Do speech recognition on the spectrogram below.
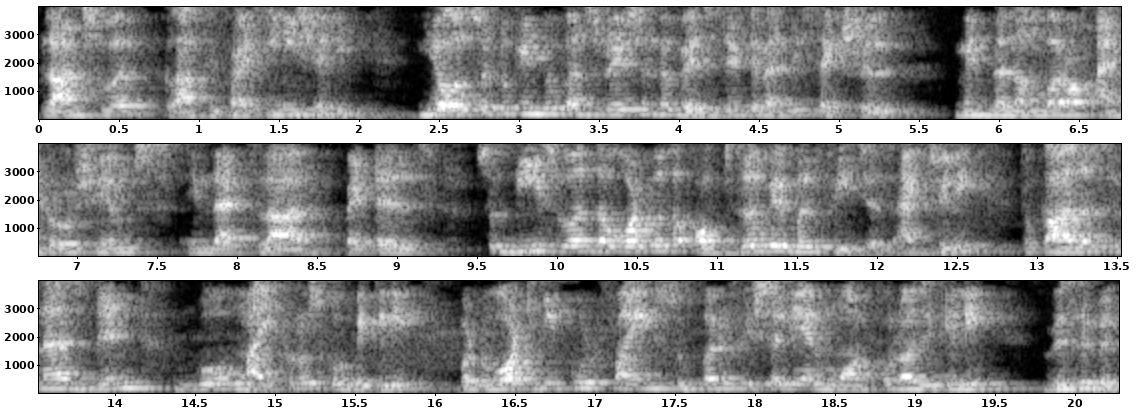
plants were classified initially. He also took into consideration the vegetative and the sexual means the number of androeciums in that flower petals. So these were the what were the observable features actually so carlos linnaeus didn't go microscopically but what he could find superficially and morphologically visible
